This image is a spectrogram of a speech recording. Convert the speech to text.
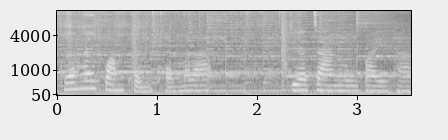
เพื่อให้ความขมของมะระเจือจางลงไปค่ะ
